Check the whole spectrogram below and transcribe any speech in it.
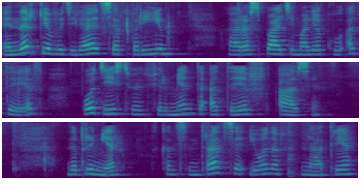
Энергия выделяется при а, распаде молекул АТФ под действием фермента АТФ-азы. Например, концентрация ионов натрия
